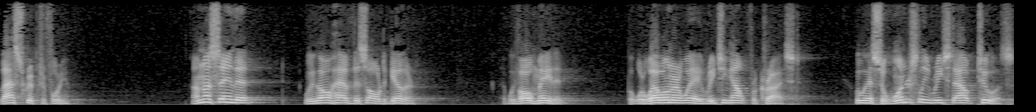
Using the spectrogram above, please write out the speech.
Last scripture for you. I'm not saying that we all have this all together, that we've all made it. But we're well on our way, reaching out for Christ, who has so wondrously reached out to us.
